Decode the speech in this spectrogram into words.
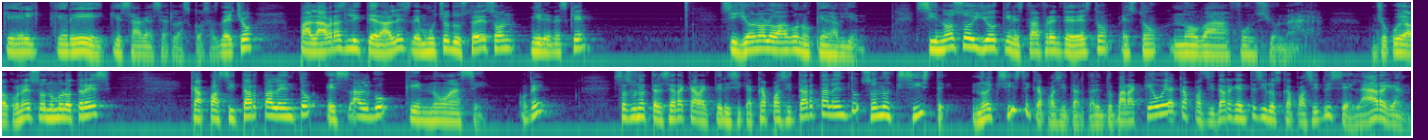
que él cree que sabe hacer las cosas. De hecho, palabras literales de muchos de ustedes son, miren, es que si yo no lo hago no queda bien. Si no soy yo quien está al frente de esto, esto no va a funcionar. Mucho cuidado con eso. Número tres, capacitar talento es algo que no hace. ¿Ok? Esa es una tercera característica. Capacitar talento, eso no existe. No existe capacitar talento. ¿Para qué voy a capacitar gente si los capacito y se largan?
